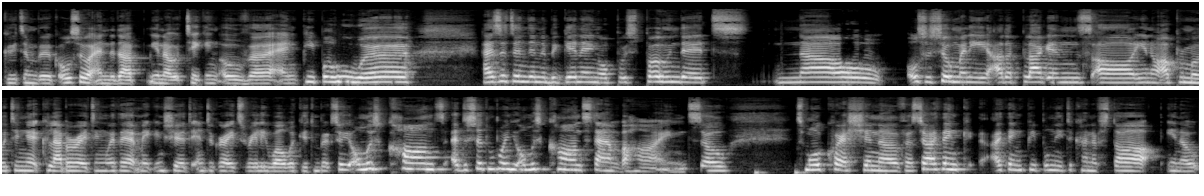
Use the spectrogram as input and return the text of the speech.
Gutenberg also ended up, you know, taking over and people who were hesitant in the beginning or postponed it now also so many other plugins are you know are promoting it collaborating with it making sure it integrates really well with gutenberg. So you almost can't at a certain point you almost can't stand behind. So it's more question of so i think i think people need to kind of start you know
